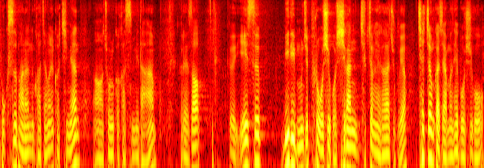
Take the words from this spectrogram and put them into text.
복습하는 과정을 거치면 어, 좋을 것 같습니다. 그래서 그 예습 미리 문제 풀어 오시고 시간 측정해 가지고요 채점까지 한번 해보시고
